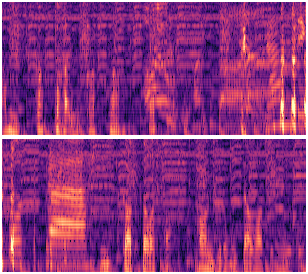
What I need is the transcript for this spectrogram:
あ見つかった。よかった。あああんた。なんてこった。見つかったわ。た炭治郎もいたわその横に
